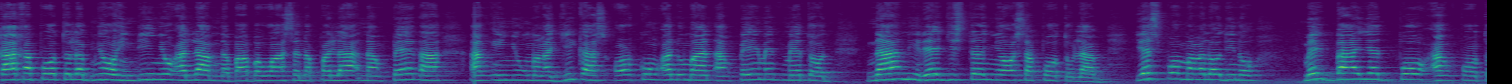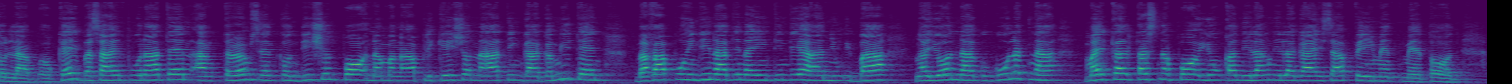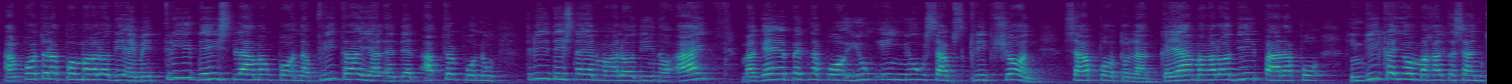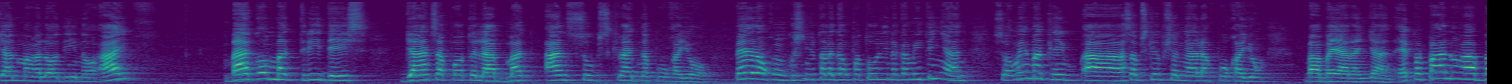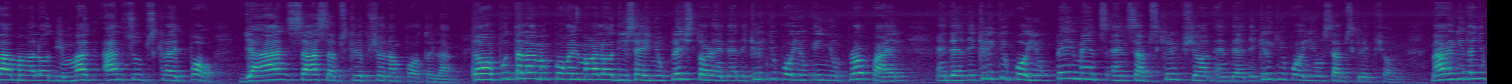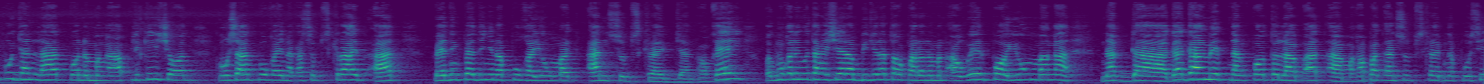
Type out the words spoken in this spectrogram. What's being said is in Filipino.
Kaka-photolab nyo, hindi nyo alam na babawasan na pala ng pera ang inyong mga GCash or kung anuman ang payment method na ni-register nyo sa Photolab. Yes po mga Lodino, may bayad po ang Photolab. Okay? Basahin po natin ang terms and condition po ng mga application na ating gagamitin. Baka po hindi natin naiintindihan yung iba ngayon nagugulat na may kaltas na po yung kanilang nilagay sa payment method. Ang Photolab po mga Lodi ay may 3 days lamang po na free trial and then after po nung 3 days na yun mga Lodino ay mag effect na po yung inyong subscription sa Photolab. Kaya mga Lodi, para po hindi kayo makaltasan dyan mga Lodino ay bago mag 3 days dyan sa Photolab, mag-unsubscribe na po kayo. Pero kung gusto nyo talagang patuloy na gamitin yan, so may monthly ah, subscription nga lang po kayong babayaran dyan. E paano nga ba mga Lodi mag-unsubscribe po dyan sa subscription ng Photolab? So punta lamang po kayo mga Lodi sa inyong Play Store and then i-click nyo po yung inyong profile and then i-click nyo po yung payments and subscription and then i-click nyo po yung subscription. Makikita nyo po dyan lahat po ng mga application kung saan po kayo nakasubscribe at pwedeng pwede nyo na po kayong mag-unsubscribe dyan. Okay? Huwag mo kalimutang i-share ang video na to para naman aware po yung mga naggagamit ng Photolab at ah, makapag-unsubscribe na po sila.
